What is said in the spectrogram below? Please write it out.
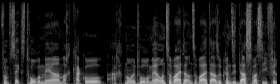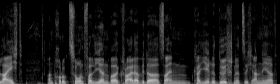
5, 6 Tore mehr, macht Kako 8, 9 Tore mehr und so weiter und so weiter. Also können sie das, was sie vielleicht an Produktion verlieren, weil Kreider wieder seinen Karrieredurchschnitt sich annähert,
